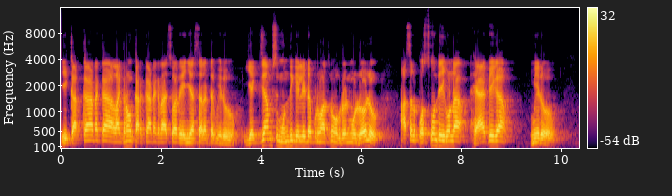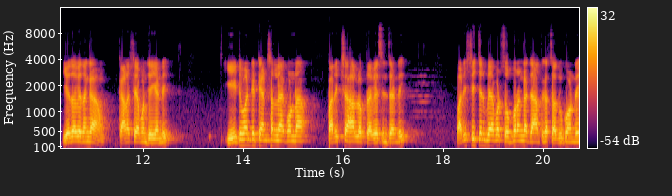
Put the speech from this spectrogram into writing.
ఈ కర్కాటక లగ్నం కర్కాటక రాశి వారు ఏం చేస్తారంటే మీరు ఎగ్జామ్స్ ముందుకు వెళ్ళేటప్పుడు మాత్రం ఒక రెండు మూడు రోజులు అసలు పుస్తకం తీయకుండా హ్యాపీగా మీరు ఏదో విధంగా కాలక్షేపం చేయండి. ఎటువంటి టెన్షన్ లేకుండా పరీక్ష హాల్లో ప్రవేశించండి. పరీక్ష ఇచ్చిన పేపర్ శుభ్రంగా జాగ్రత్తగా చదువుకోండి.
